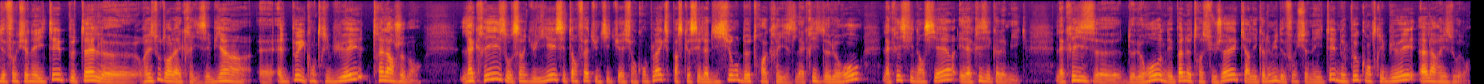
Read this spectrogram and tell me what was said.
de fonctionnalité peut-elle euh, résoudre la crise? Eh bien, euh, elle peut y contribuer très largement. La crise, au singulier, c'est en fait une situation complexe parce que c'est l'addition de trois crises. La crise de l'euro, la crise financière et la crise économique. La crise euh, de l'euro n'est pas notre sujet car l'économie de fonctionnalité ne peut contribuer à la résoudre.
